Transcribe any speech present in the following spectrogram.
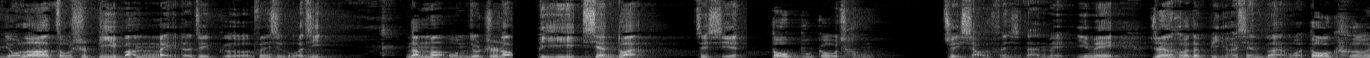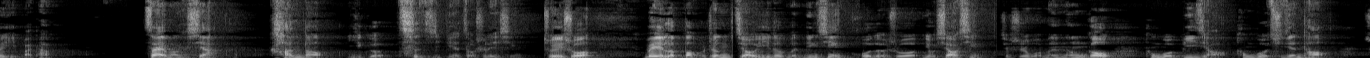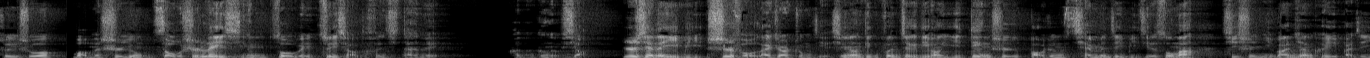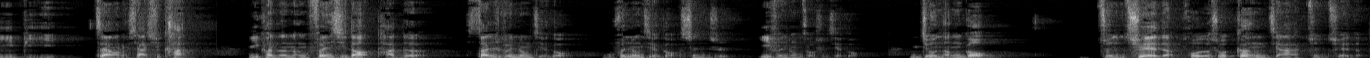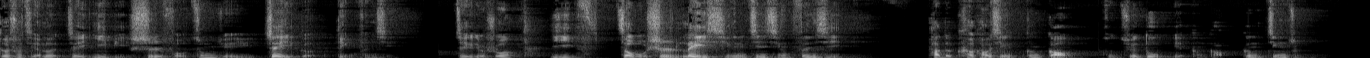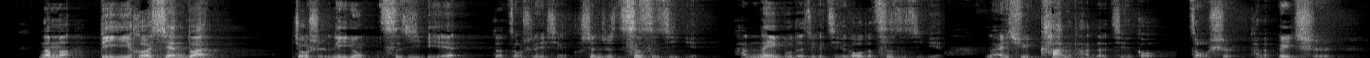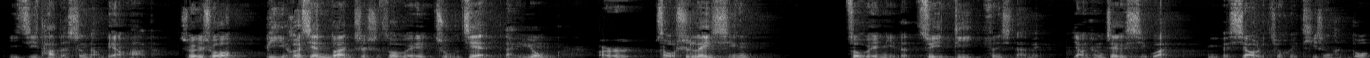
有了走势必完美的这个分析逻辑，那么我们就知道笔、线段这些都不构成最小的分析单位，因为任何的笔和线段我都可以把它再往下看到一个次级别走势类型。所以说，为了保证交易的稳定性或者说有效性，就是我们能够通过比较，通过区间套。所以说，我们是用走势类型作为最小的分析单位，可能更有效。日线的一笔是否来这儿终结形成顶分？这个地方一定是保证前面这笔结束吗？其实你完全可以把这一笔再往下去看，你可能能分析到它的三十分钟结构、五分钟结构，甚至一分钟走势结构，你就能够。准确的，或者说更加准确的得出结论，这一笔是否终结于这个顶分型？这个就是说，以走势类型进行分析，它的可靠性更高，准确度也更高，更精准。那么笔和线段就是利用次级别的走势类型，甚至次次级别，它内部的这个结构的次次级别来去看它的结构走势，它的背驰。以及它的生长变化的，所以说笔和线段只是作为主件来用，而走势类型作为你的最低分析单位，养成这个习惯，你的效率就会提升很多。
